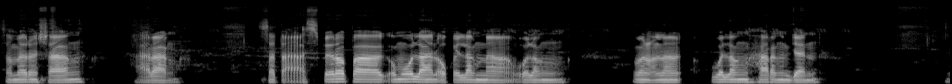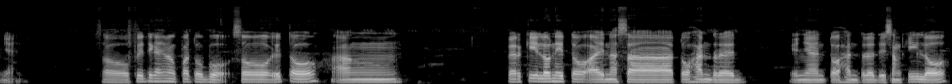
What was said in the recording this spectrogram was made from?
So meron siyang harang sa taas. Pero pag umulan, okay lang na walang walang, walang harang diyan. Yan. So, pwede kayo magpatubo. So, ito, ang per kilo nito ay nasa 200 Ganyan, 200 isang kilo.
